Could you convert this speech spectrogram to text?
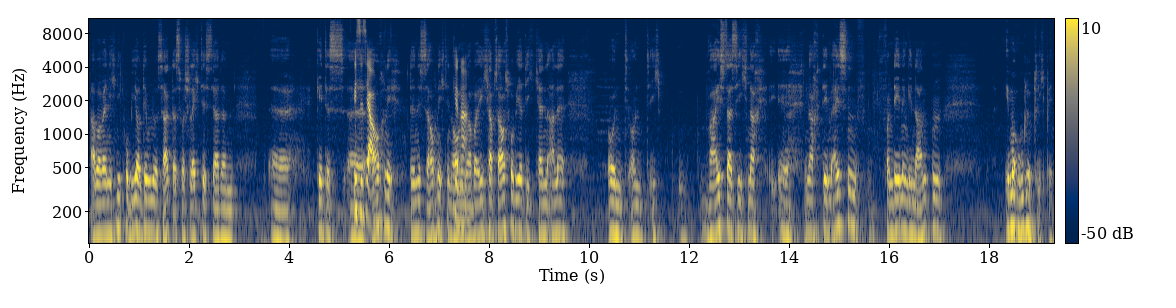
Aber wenn ich nie probiere und immer nur sage, dass was schlecht ist, ja, dann äh, geht es, äh, es ja auch, auch, nicht, dann ist es auch nicht in Ordnung. Genau. Aber ich habe es ausprobiert, ich kenne alle und, und ich weiß, dass ich nach, äh, nach dem Essen von denen genannten immer unglücklich bin.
